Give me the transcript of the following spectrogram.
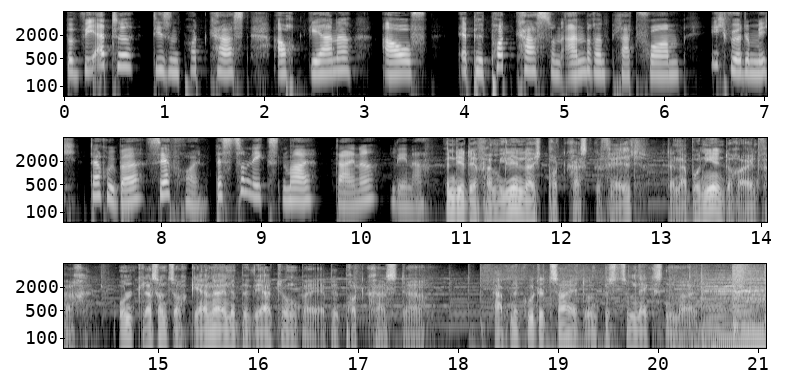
Bewerte diesen Podcast auch gerne auf Apple Podcasts und anderen Plattformen. Ich würde mich darüber sehr freuen. Bis zum nächsten Mal, deine Lena. Wenn dir der Familienleicht Podcast gefällt, dann abonniere ihn doch einfach und lass uns auch gerne eine Bewertung bei Apple Podcast da. Hab eine gute Zeit und bis zum nächsten Mal.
